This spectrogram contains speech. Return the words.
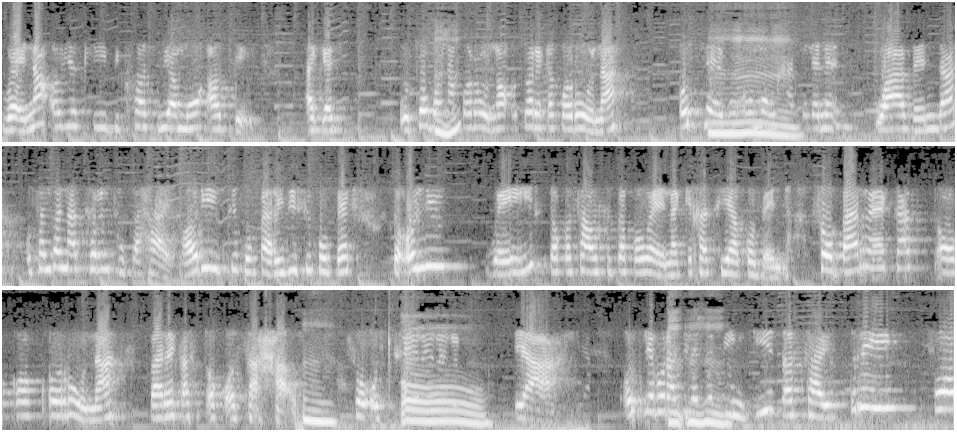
wena obviously because we are more out there i guess mm-hmm. o tlo bona ko rona o tlo reka ko rona o tlebo o mongwe mm. gatelene wa vendor o santsane a tshwere ntho tsa gae ga o di itse gope re di itse gope the only way stoko sa o se tswa ko wena ke ga se ya ko vendor. So ba reka stoko ko rona ba reka stoko sa gago mm. so o tshwere oh. ya. O tlebo ratile mm-hmm. tse pinki tsa size three four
